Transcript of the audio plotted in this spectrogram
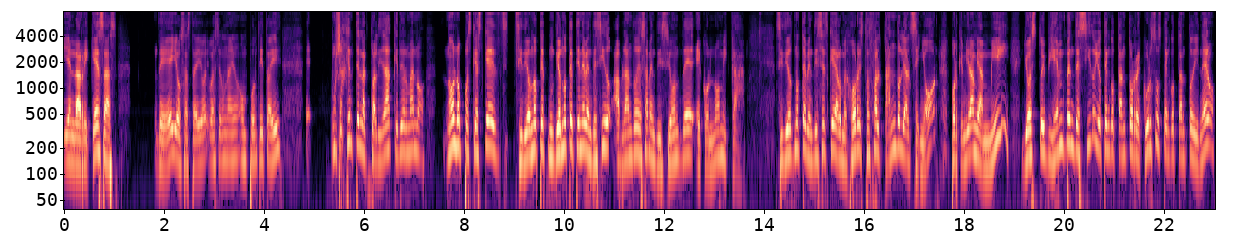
y en las riquezas de ellos, hasta yo voy a hacer un puntito ahí. Eh, mucha gente en la actualidad, querido hermano, no, no, pues que es que si Dios no te, Dios no te tiene bendecido, hablando de esa bendición de económica, si Dios no te bendice es que a lo mejor estás faltándole al Señor, porque mírame a mí, yo estoy bien bendecido, yo tengo tantos recursos, tengo tanto dinero.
